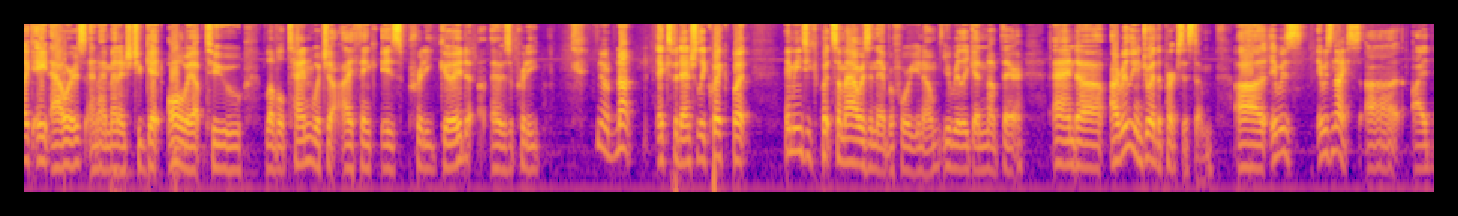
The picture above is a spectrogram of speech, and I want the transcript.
like eight hours, and I managed to get all the way up to level 10, which I think is pretty good. It was a pretty, you know, not exponentially quick, but it means you can put some hours in there before, you know, you're really getting up there. And uh, I really enjoyed the perk system. Uh, it was it was nice. Uh, I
